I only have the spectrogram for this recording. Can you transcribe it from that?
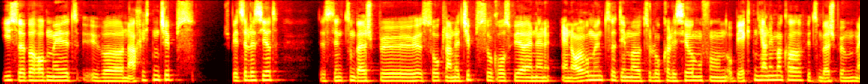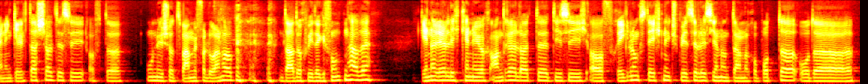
Ich selber habe mich jetzt über Nachrichtenchips spezialisiert. Das sind zum Beispiel so kleine Chips, so groß wie eine 1-Euro-Münze, die man zur Lokalisierung von Objekten hernehmen kann, wie zum Beispiel meinen Geldtaschel, das ich auf der Uni schon zweimal verloren habe und dadurch wieder gefunden habe. Generell, ich kenne auch andere Leute, die sich auf Regelungstechnik spezialisieren und dann Roboter oder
